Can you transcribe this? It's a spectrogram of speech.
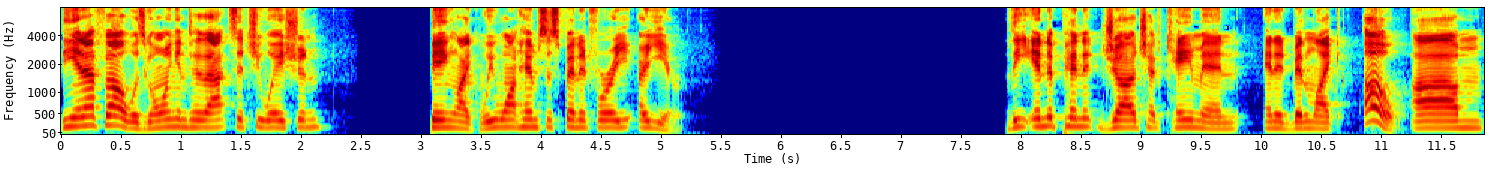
The NFL was going into that situation being like, we want him suspended for a, a year. The independent judge had came in and had been like, oh, um,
